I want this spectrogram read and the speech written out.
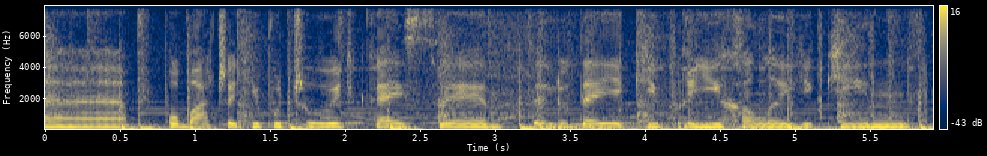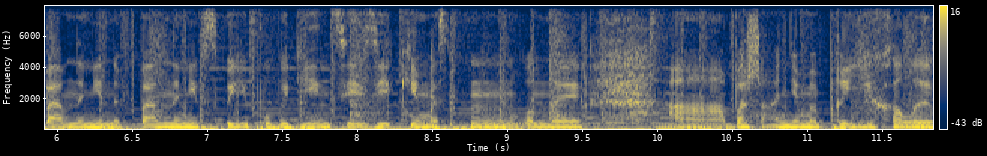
е, побачать і почують кейси людей, які приїхали, які впевнені, не впевнені в своїй поведінці, з якими вони бажаннями приїхали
